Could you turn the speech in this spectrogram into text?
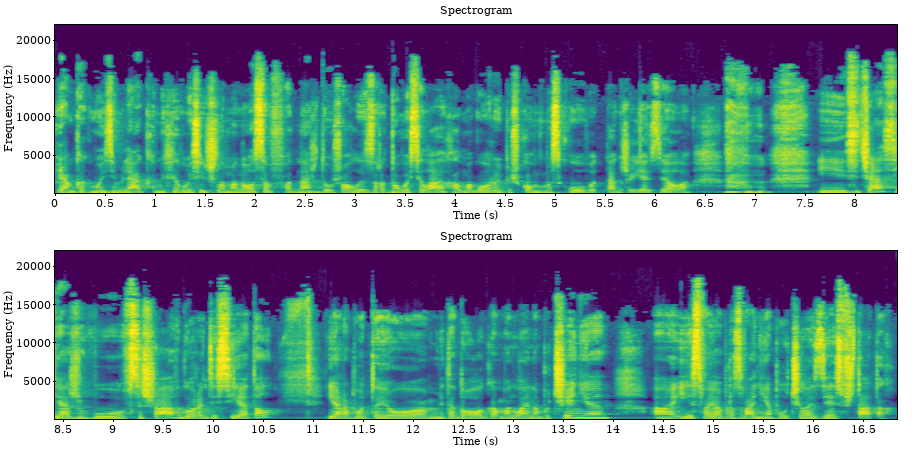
Прям как мой земляк Михаил Васильевич Ломоносов однажды ушел из родного села Холмогоры пешком в Москву. Вот так же я сделала. И сейчас я живу в США, в городе Сиэтл. Я работаю методологом онлайн-обучения, а, и свое образование я получила здесь, в Штатах.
